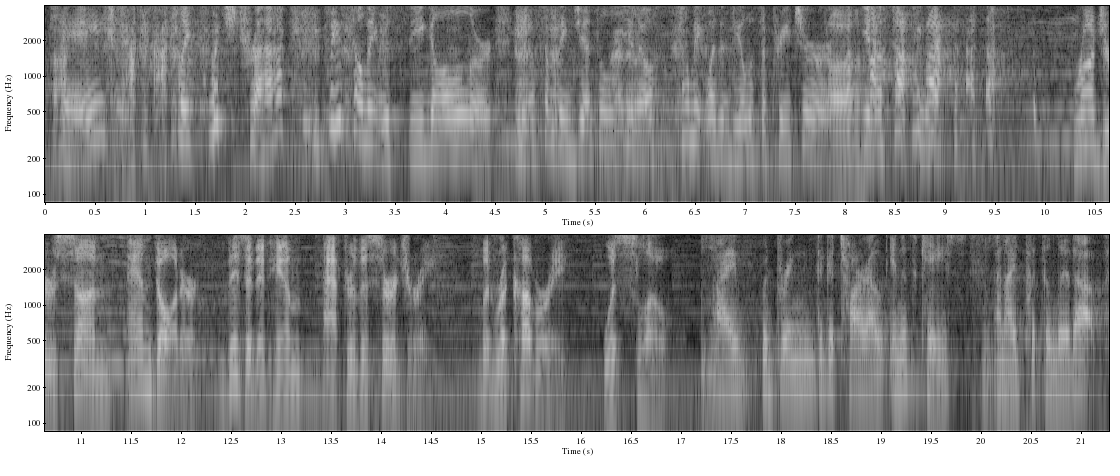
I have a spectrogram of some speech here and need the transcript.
okay, like which track? Please tell me it was Seagull or, you know, something gentle, you know. Tell me it wasn't Deal with the Preacher or, Uh. you know, something like that. Rodgers' son and daughter visited him after the surgery, but recovery was slow. I would bring the guitar out in its case and I'd put the lid up.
